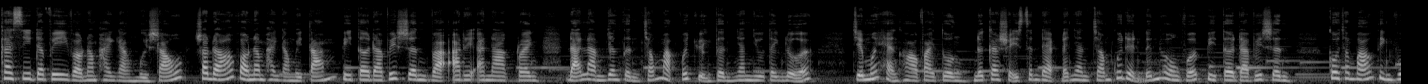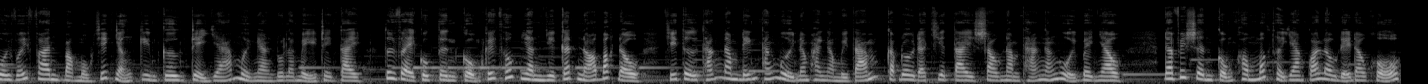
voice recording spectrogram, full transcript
Cassie Davy vào năm 2016. Sau đó vào năm 2018, Peter Davidson và Ariana Grande đã làm dân tình chóng mặt với chuyện tình nhanh như tên lửa. Chỉ mới hẹn hò vài tuần, nữ ca sĩ xinh đẹp đã nhanh chóng quyết định đính hôn với Peter Davison. Cô thông báo tin vui với fan bằng một chiếc nhẫn kim cương trị giá 10.000 đô la Mỹ trên tay. Tuy vậy, cuộc tình cũng kết thúc nhanh như cách nó bắt đầu. Chỉ từ tháng 5 đến tháng 10 năm 2018, cặp đôi đã chia tay sau 5 tháng ngắn ngủi bên nhau. Davison cũng không mất thời gian quá lâu để đau khổ.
